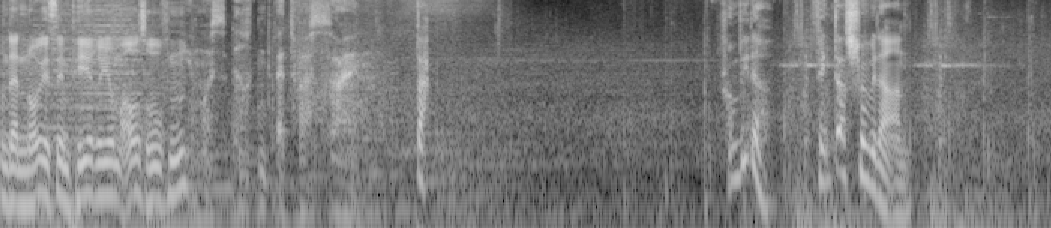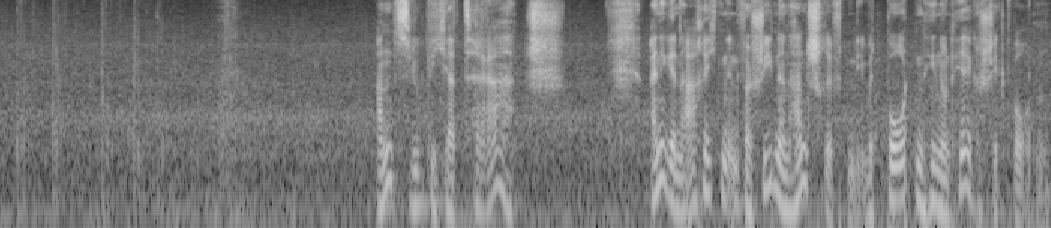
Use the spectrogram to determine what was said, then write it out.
Und ein neues Imperium ausrufen? Hier muss irgendetwas sein. Da! Schon wieder! Fängt das schon wieder an? Anzüglicher Tratsch. Einige Nachrichten in verschiedenen Handschriften, die mit Booten hin und her geschickt wurden.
